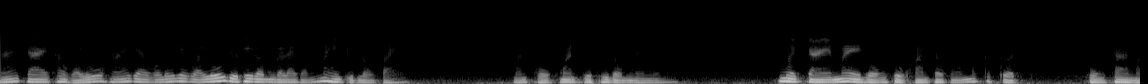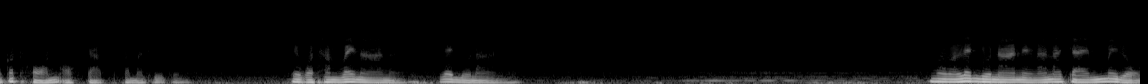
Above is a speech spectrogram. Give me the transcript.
หายใจเข้าก็รู้ หายใจก็รู้เรียกว่ารู้อยู่ที่ลมกันแล้วกันไม่ให้จิตลงไป มันผูกมัดอยู่ที่ลมนั่นเมื่อใจไม่ลงสู่ความสงบมันก็เกิดฟุ้งซ่านมันก็ถอนออกจากสมาธิทีนะเรียกว่าทำไว้นานนะเล่นอยู่นาน เมื่อมันเล่นอยู่นานอย่างนั้นใจมันไม่ลง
